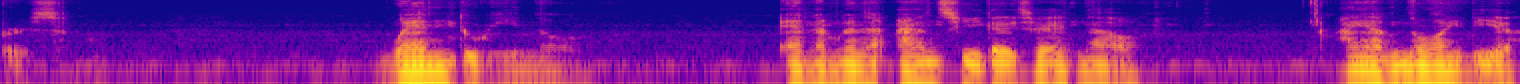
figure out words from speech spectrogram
person? When do we know? And I'm gonna answer you guys right now. I have no idea.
